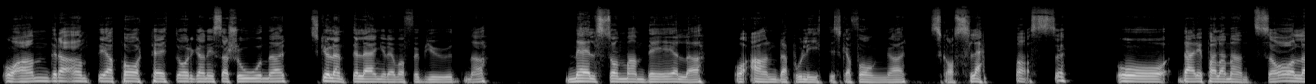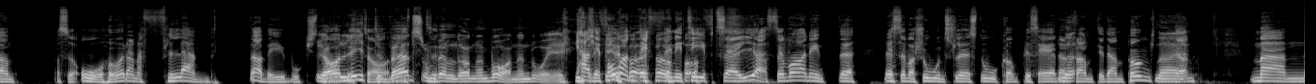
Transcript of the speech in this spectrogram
och andra anti-apartheid-organisationer skulle inte längre vara förbjudna. Nelson Mandela och andra politiska fångar ska släppas. Och där i parlamentssalen, alltså åhörarna flämtade ju bokstavligt Ja, lite talat. världsomvälvande barn ändå, Erik. Ja, det får man definitivt säga. Sen var han inte reservationslöst okomplicerad Nej. fram till den punkten. Men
